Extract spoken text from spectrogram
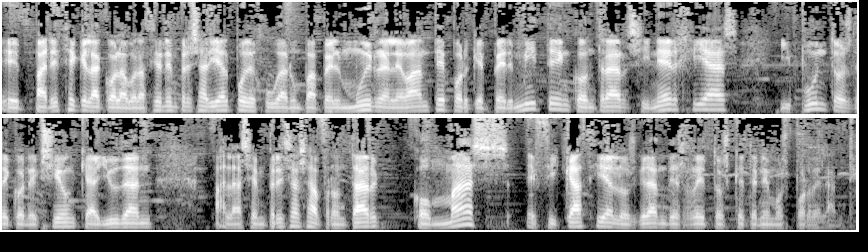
eh, parece que la colaboración empresarial puede jugar un papel muy relevante porque permite encontrar sinergias y puntos de conexión que ayudan a las empresas afrontar con más eficacia los grandes retos que tenemos por delante.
